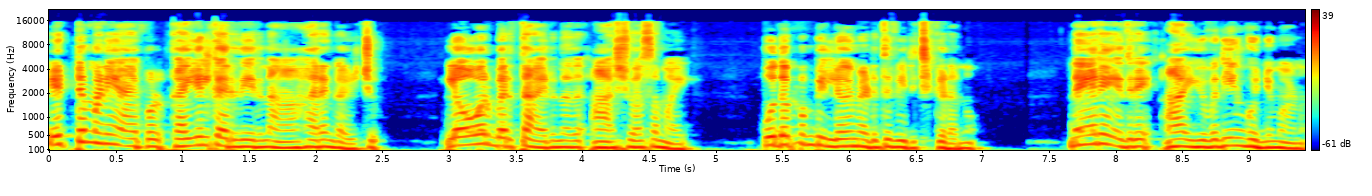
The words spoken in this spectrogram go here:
എട്ട് മണിയായപ്പോൾ കയ്യിൽ കരുതിയിരുന്ന ആഹാരം കഴിച്ചു. ലോവർ ബെർത്ത് ആയിരുന്നത് ആശ്വാസമായി. പുതപ്പും പില്ലോയും എടുത്ത് വിരിച്ചു കിടന്നു. നേരെ എതിരെ ആ യുവതിയും കുഞ്ഞുമാണ്.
